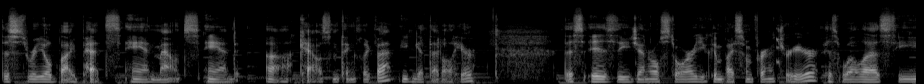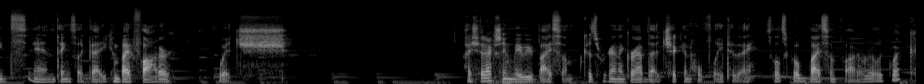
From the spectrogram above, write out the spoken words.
this is where you'll buy pets and mounts and uh, cows and things like that. You can get that all here. This is the general store. You can buy some furniture here as well as seeds and things like that. You can buy fodder, which I should actually maybe buy some because we're going to grab that chicken hopefully today. So let's go buy some fodder really quick.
